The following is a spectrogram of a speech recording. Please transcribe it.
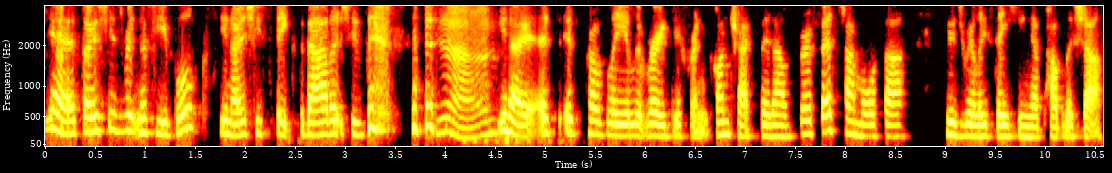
yeah, so she's written a few books. You know, she speaks about it. She's, yeah, you know, it's it's probably a very different contract. But um, for a first time author who's really seeking a publisher,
